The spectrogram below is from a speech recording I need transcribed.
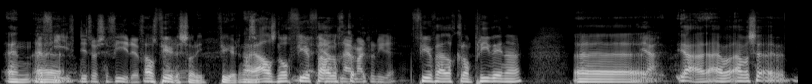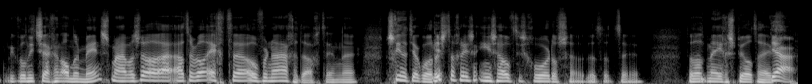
En, vier, dit was zijn vierde. Oh, vierde, sorry. Vierde. Nou ja, alsnog viervoudig, ja, ja, nee, viervoudig Grand Prix winnaar. Uh, ja, ja hij, hij was, uh, ik wil niet zeggen een ander mens, maar hij, was wel, hij had er wel echt uh, over nagedacht. En misschien dat hij ook wel rustiger in, in zijn hoofd is geworden of zo. Dat het, dat, dat meegespeeld heeft. Ja,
